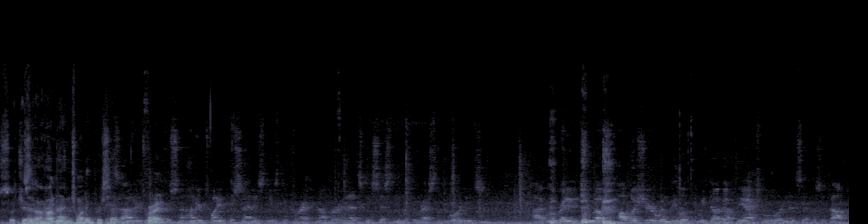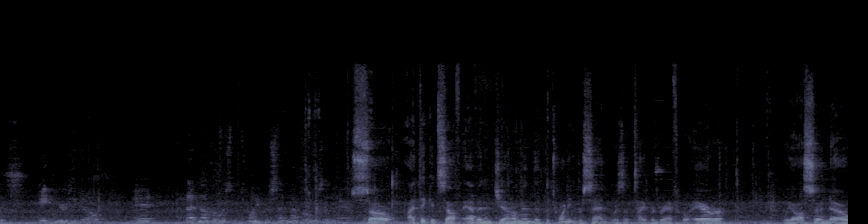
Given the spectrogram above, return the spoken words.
So Is it gentlemen, hundred and I- twenty It's percent? hundred twenty Right. percent, hundred twenty percent is, is the correct number, and that's consistent with the rest of the ordinance. I was ready to chew out the publisher when we looked, we dug up the actual ordinance that was adopted eight years ago, and that number was, the twenty percent number was in there. So I think it's self-evident, gentlemen, that the twenty percent was a typographical error. We also know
